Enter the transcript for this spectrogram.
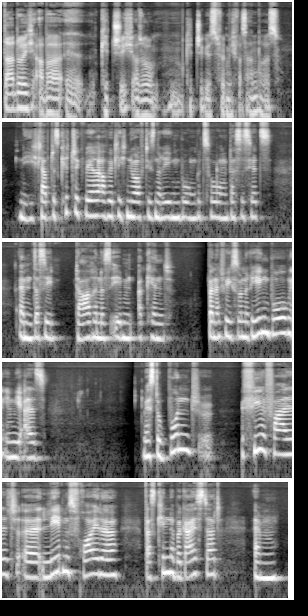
dadurch, aber äh, kitschig, also hm, kitschig ist für mich was anderes. Nee, ich glaube, das kitschig wäre auch wirklich nur auf diesen Regenbogen bezogen, dass es jetzt, ähm, dass sie darin es eben erkennt. Weil natürlich so ein Regenbogen irgendwie als, weißt du, bunt, Vielfalt, äh, Lebensfreude, was Kinder begeistert, ähm,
